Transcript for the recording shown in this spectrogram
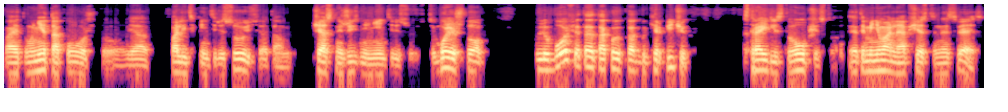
Поэтому нет такого, что я политикой интересуюсь, а там частной жизнью не интересуюсь. Тем более, что любовь – это такой как бы кирпичик строительства общества. Это минимальная общественная связь,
